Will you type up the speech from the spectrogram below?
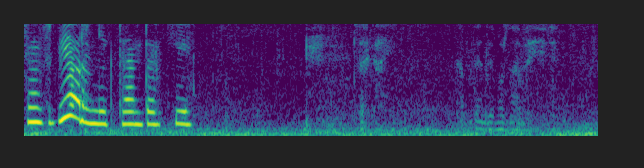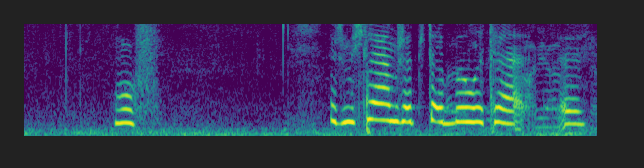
Ten zbiornik ten taki. Czekaj. Tamtędy można wyjść. Uff. Już myślałem, że tutaj były te... Y,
